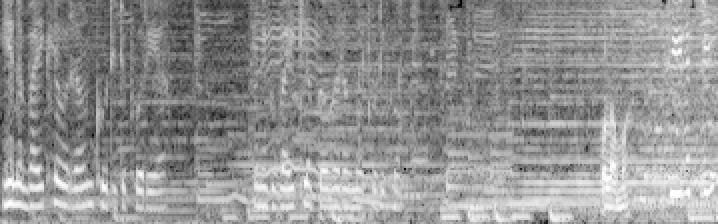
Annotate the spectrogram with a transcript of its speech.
என்ன பைக்ல ஒரு ரவுண்ட் கூட்டிட்டு போறியா? எனக்கு பைக்ல போக ரொம்ப பிடிக்கும். போலாமா? சீரியஸ்லி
